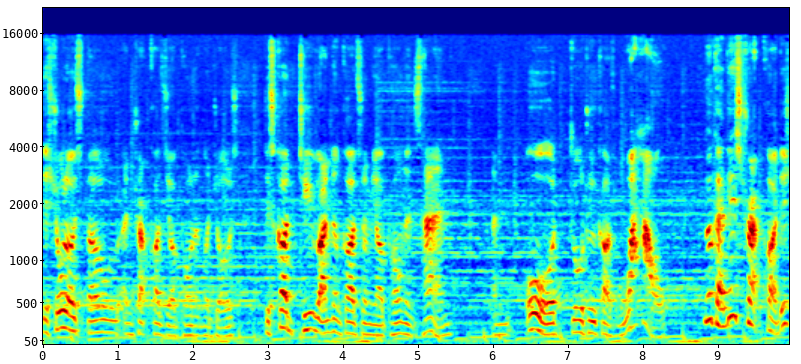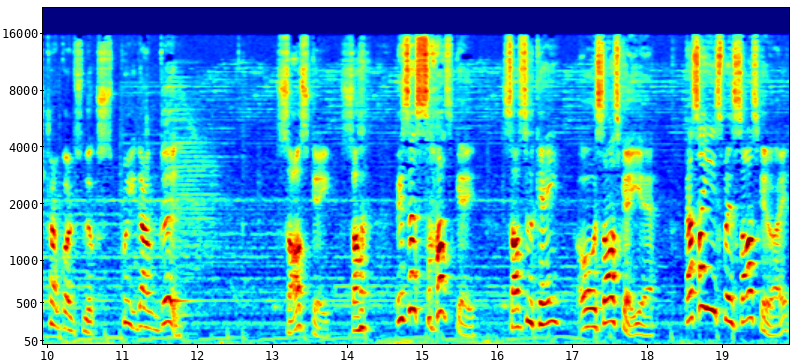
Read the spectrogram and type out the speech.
Destroy all spell and trap cards your opponent controls. Discard two random cards from your opponent's hand, and or draw two cards. Wow! Look at this trap card. This trap card looks pretty damn good. Sasuke. Sa is that Sasuke? Sasuke? Oh, Sasuke, yeah. That's how you spell Sasuke, right?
